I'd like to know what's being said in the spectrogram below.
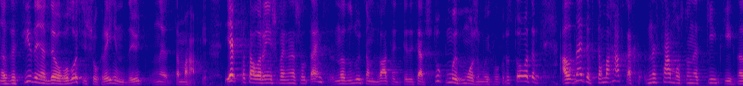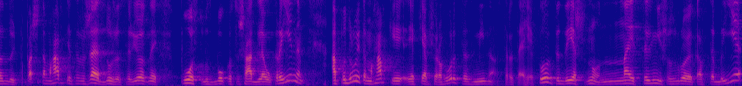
засідання, де оголосять, що Україні надають е, тамагавки. Як писало раніше Financial Times, нададуть нам 20-50 штук. Ми зможемо їх використовувати. Але знаєте, в тамагавках не саме основне, скільки їх нададуть. По перше, тамагавки це вже дуже серйозний поступ з боку США для України. А по-друге, тамагавки, як я вчора говорив, це зміна стратегії. Коли ти даєш ну найсильнішу зброю, яка в тебе є,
